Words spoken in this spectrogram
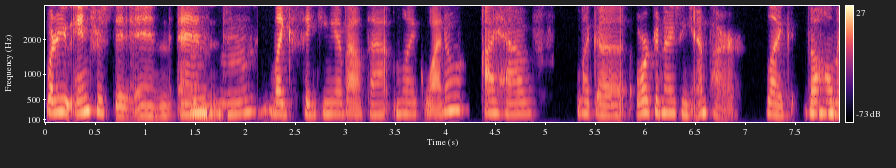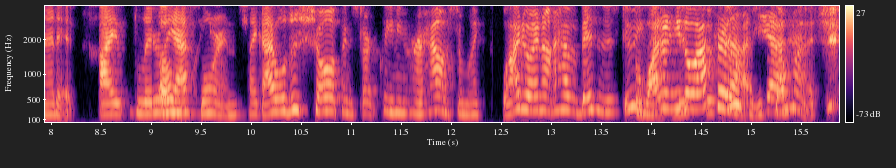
what are you interested in? And mm-hmm. like thinking about that, I'm like, why don't I have like a organizing empire, like the mm-hmm. home edit? I literally oh asked Lauren, like, I will just show up and start cleaning her house. I'm like, why do I not have a business doing? Why that? don't you this go after that? Me yeah. so much.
